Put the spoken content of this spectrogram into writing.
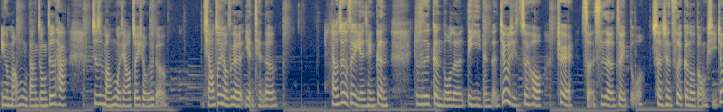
一个盲目当中，就是他就是盲目的想要追求这个，想要追求这个眼前的，想要追求这个眼前更就是更多的利益等等，结果其实最后却损失了最多，损损失了更多东西，就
